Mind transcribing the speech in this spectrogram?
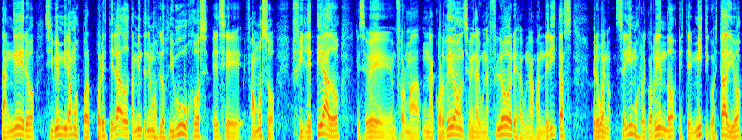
tanguero. Si bien miramos por, este lado, también tenemos los dibujos, ese famoso fileteado que se ve en forma un acordeón, se ven algunas flores, algunas banderitas. Pero bueno, seguimos recorriendo este mítico estadio,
